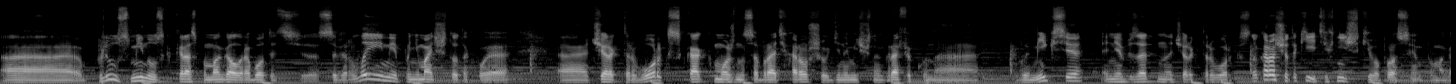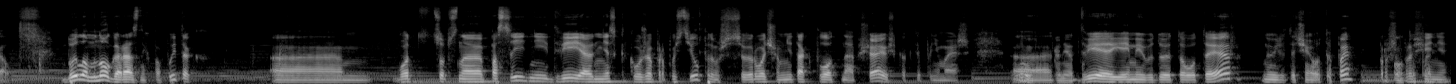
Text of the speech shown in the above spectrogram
А, Плюс-минус как раз помогал работать э, с оверлеями, понимать, что такое а, Character Works, как можно собрать хорошую динамичную графику на миксе, а не обязательно на Character Works. Ну, короче, такие технические вопросы им помогал. Было много разных попыток. Вот, собственно, последние две я несколько уже пропустил, потому что с Overwatch не так плотно общаюсь, как ты понимаешь. Ну, А, понятно. Две, я имею в виду, это ОТР, ну или точнее ОТП, прошу ОТП. прощения.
